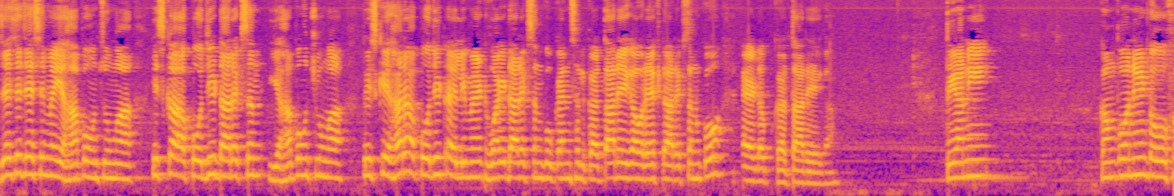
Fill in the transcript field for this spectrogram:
जैसे जैसे मैं यहाँ पहुँचूँगा, इसका अपोजिट डायरेक्शन यहाँ पहुँचूँगा तो इसके हर अपोजिट एलिमेंट वाई डायरेक्शन को कैंसिल करता रहेगा और एक्स डायरेक्शन को एडअप करता रहेगा। तो यानी component of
